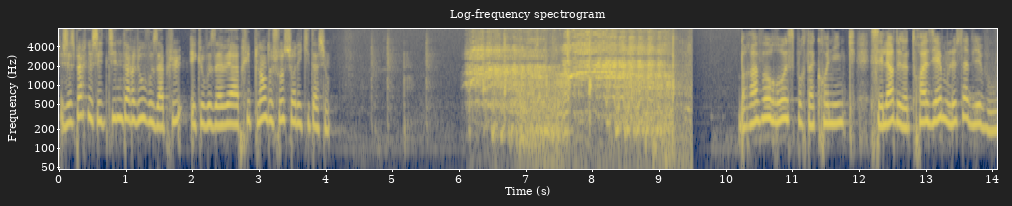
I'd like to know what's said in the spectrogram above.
J'espère que cette interview vous a plu et que vous avez appris plein de choses sur l'équitation. Bravo Rose pour ta chronique. C'est l'heure de notre troisième, le saviez-vous?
